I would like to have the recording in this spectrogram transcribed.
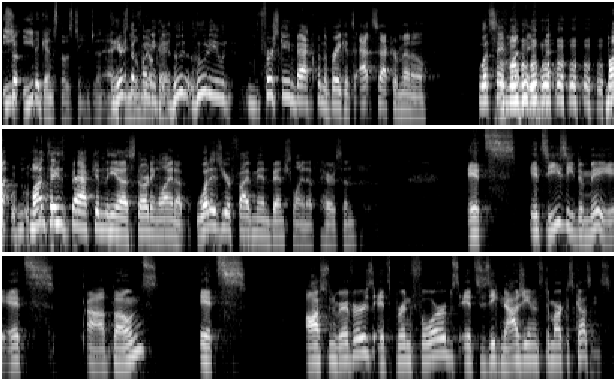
eat so, eat against those teams. And, and here's and the funny okay. thing: who who do you first game back from the break? It's at Sacramento. Let's say Monte's back, Monte's back in the uh, starting lineup. What is your five man bench lineup, Harrison? It's it's easy to me. It's uh, Bones. It's Austin Rivers. It's Bryn Forbes. It's Zeke Nnaji, and it's Demarcus Cousins.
